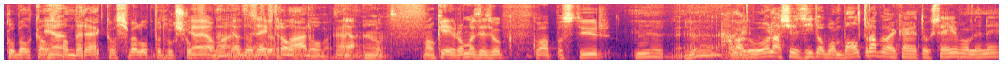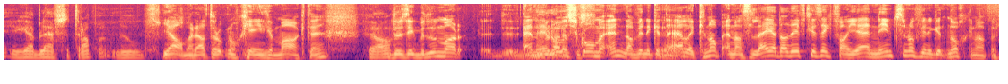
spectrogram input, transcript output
de van de Rijk was wel op een hoekschop ja, ja, maar, van Dat heeft er al genomen. Ja, Maar oké, Rommels is ook qua postuur Nee, nee. Ja, maar gewoon als je ziet op een bal trappen, dan kan je toch zeggen van nee, nee jij blijft ze trappen. Bedoel... Ja, maar hij had er ook nog geen gemaakt. Hè? Ja. Dus ik bedoel maar, en nee, is... komen en dan vind ik het ja. eigenlijk knap. En als Leia dat heeft gezegd van jij neemt ze nog, vind ik het nog knapper.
